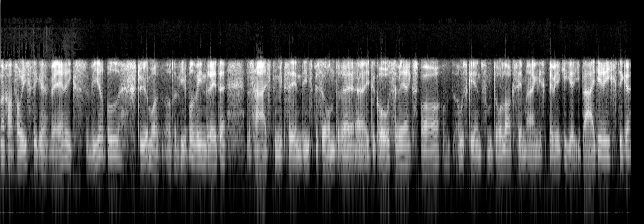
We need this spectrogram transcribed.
Man kann von richtigen Währungswirbelstürmen oder Wirbelwind reden. Das heißt, wir sehen insbesondere äh, in der grossen Währungsbar ausgehend vom Dollar sehen wir eigentlich Bewegungen in beide Richtungen.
